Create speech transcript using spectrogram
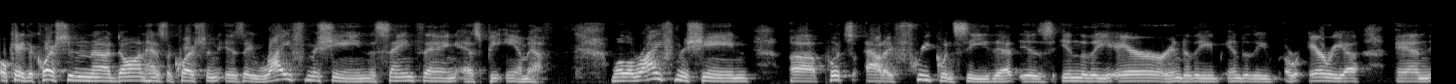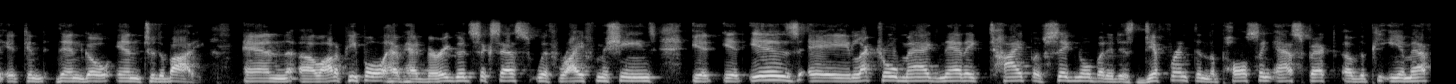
Okay, the question, uh, has the question Is a Rife machine the same thing as PEMF? Well, a Rife machine uh, puts out a frequency that is into the air or into the into the area, and it can then go into the body. And a lot of people have had very good success with Rife machines. It it is a electromagnetic type of signal, but it is different than the pulsing aspect of the PEMF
